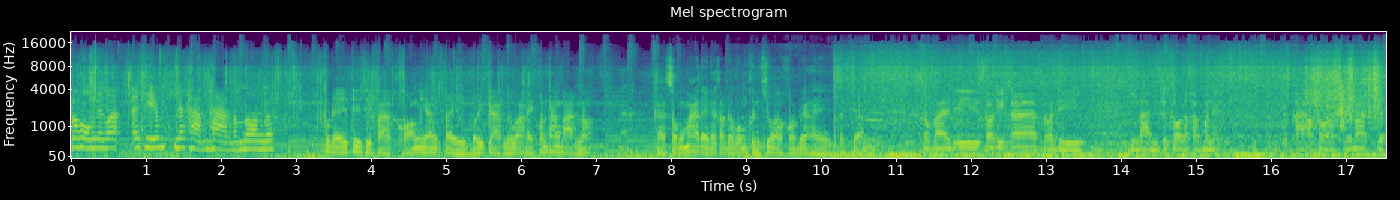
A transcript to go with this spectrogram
มาหงยังว่าไอ้ทีมเนี่ยถามทางน้ำนองเนอะผู้ใดที่สิฝากของอิหยังไปบริจาคหรือว่าให้คนทางบ้านเนาะก็ส่งมาได้นะครับเดี๋ยวผมขึ้นคิวอาร์โค้ดไว้ให้สแกนสบายดี สวัสดีครับ สวัสดีอยู่นานคือเก่าแล้วครับมื่อนี้ลูกค้าเขาก็ได้มาเก็บ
